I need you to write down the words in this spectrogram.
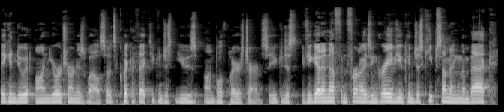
they can do it on your turn as well. So it's a quick effect you can just use on both players' turns. So you can just, if you get enough Infernoids in grave, you can just keep summoning them back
